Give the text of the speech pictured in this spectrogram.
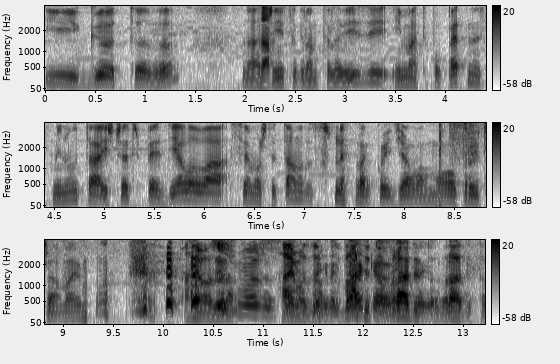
i GTV, znači Da. Instagram televiziji, imate po 15 minuta iz 4-5 dijelova, sve možete tamo da slušate, ne znam koji će vam ovo pričam, ajmo. Ajmo za. možeš Ajmo za. Instagram, Vrati to, vrati to, vrati to.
